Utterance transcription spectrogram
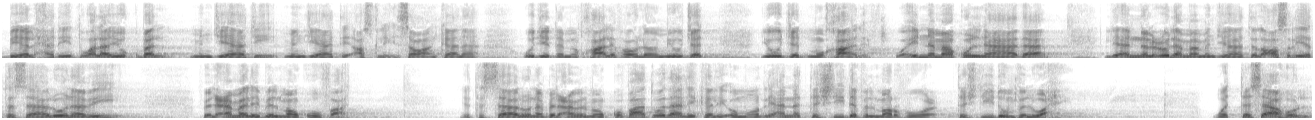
بها الحديث ولا يقبل من جهة من جهة أصله سواء كان وجد مخالف أو لم يوجد يوجد مخالف. وإنما قلنا هذا لأن العلماء من جهة الأصل يتساهلون في في العمل بالموقوفات. يتساهلون بالعمل بالموقوفات وذلك لأمور لأن التشديد في المرفوع تشديد في الوحي والتساهل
